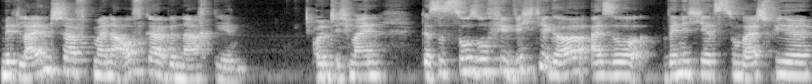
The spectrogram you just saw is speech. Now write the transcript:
mit Leidenschaft meiner Aufgabe nachgehen? Und ich meine, das ist so, so viel wichtiger. Also wenn ich jetzt zum Beispiel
